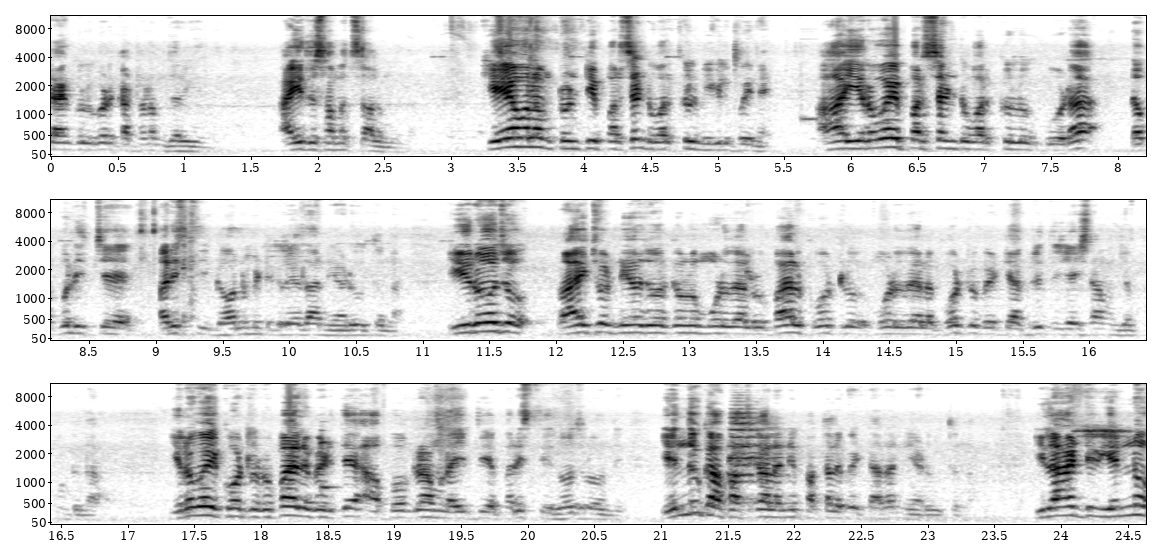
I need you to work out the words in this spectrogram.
ట్యాంకులు కూడా కట్టడం జరిగింది. ఐదు సంవత్సరాల ముందు. కేవలం ట్వంటీ పర్సెంట్ వర్కులు మిగిలిపోయినాయి. ఆ ఇరవై పర్సెంట్ వర్కులు కూడా డబ్బులు ఇచ్చే పరిస్థితి గవర్నమెంట్కి లేదా అని అడుగుతున్నా. ఈరోజు రోజు రాయచోటి నియోజకవర్గంలో మూడు వేల రూపాయల కోట్లు మూడు వేల కోట్లు పెట్టి అభివృద్ధి చేసినామని చెప్పుకుంటున్నారు. ఇరవై కోట్ల రూపాయలు పెడితే ఆ ప్రోగ్రాంలు అయిపోయే పరిస్థితి ఈ రోజులో ఉంది. ఎందుకు ఆ పథకాలన్నీ పక్కన పెట్టారని నేను అడుగుతున్నా. ఇలాంటివి ఎన్నో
